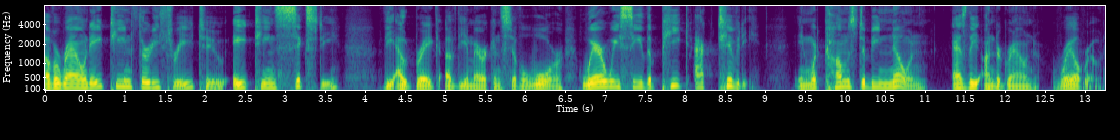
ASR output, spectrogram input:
of around 1833 to 1860, the outbreak of the American Civil War, where we see the peak activity in what comes to be known as the Underground Railroad.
